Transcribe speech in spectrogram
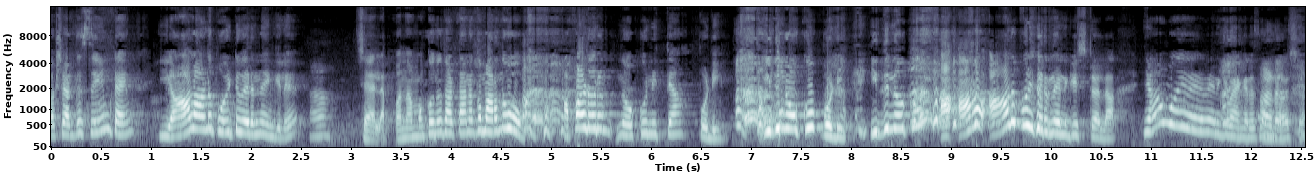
പക്ഷെ അറ്റ് ദ സെയിം ടൈം ഇയാളാണ് പോയിട്ട് വരുന്നതെങ്കിൽ ചിലപ്പോ നമുക്കൊന്ന് തട്ടാനൊക്കെ മറന്നു പോകും. അപ്പൊ അവിടെ ഒരു നോക്കൂ നിത്യ പൊടി. ഇത് നോക്കൂ പൊടി. ഇത് നോക്കൂ. ആൾ പോയി തരുന്നത് എനിക്ക് ഇഷ്ടമല്ല ഞാൻ പോയി എനിക്ക് ഭയങ്കര സന്തോഷം.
